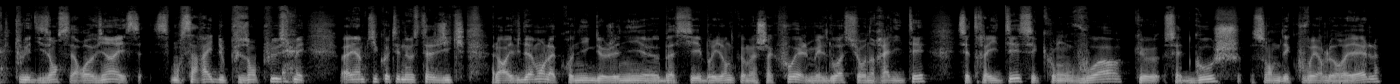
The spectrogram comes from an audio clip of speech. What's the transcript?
tous les dix ans, ça revient et bon, ça de plus en plus, mais il y a un petit côté nostalgique. Alors évidemment, la chronique d'Eugénie euh, Bassier est brillante comme à chaque fois. Elle met le doigt sur une réalité. Cette réalité, c'est qu'on voit que cette gauche semble découvrir le réel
